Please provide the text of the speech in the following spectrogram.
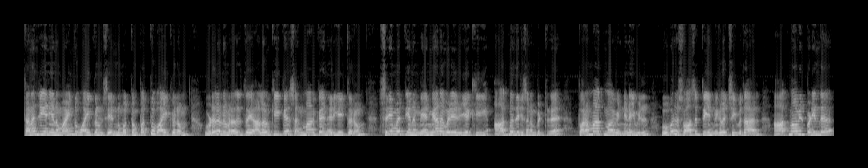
தனஞ்சயன் எனும் ஐந்து வாயுக்களும் சேர்ந்து மொத்தம் பத்து வாயுக்களும் உடலெனும் ரதத்தை அலௌகிக்க சன்மாக்க நெறியை தரும். ஸ்ரீமத் எனும் மேன்மையான வழியில் இயக்கி ஆத்ம தரிசனம் பெற்ற பரமாத்மாவின் நினைவில் ஒவ்வொரு சுவாசத்தையும் நிகழச் செய்வதால் ஆத்மாவில் படிந்த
